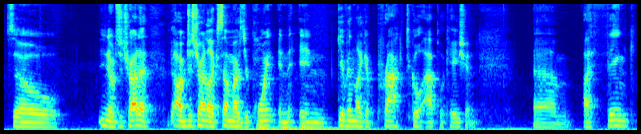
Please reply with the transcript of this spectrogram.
So, you know, to try to, I'm just trying to like summarize your point in in given like a practical application. Um, I think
